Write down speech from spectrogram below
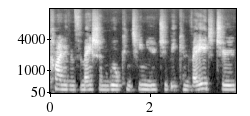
kind of information will continue to be conveyed to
